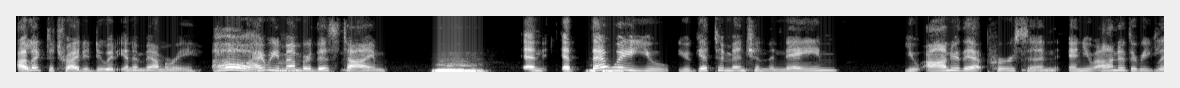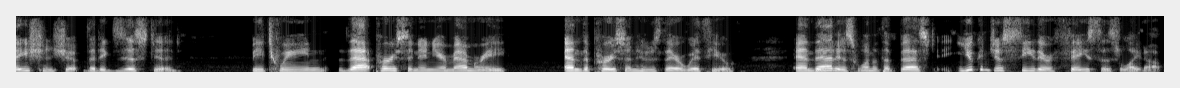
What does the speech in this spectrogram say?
I like to try to do it in a memory. Oh, I mm-hmm. remember this time. Mm. And at that mm-hmm. way you you get to mention the name you honor that person and you honor the relationship that existed between that person in your memory and the person who's there with you. And that is one of the best. You can just see their faces light up.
